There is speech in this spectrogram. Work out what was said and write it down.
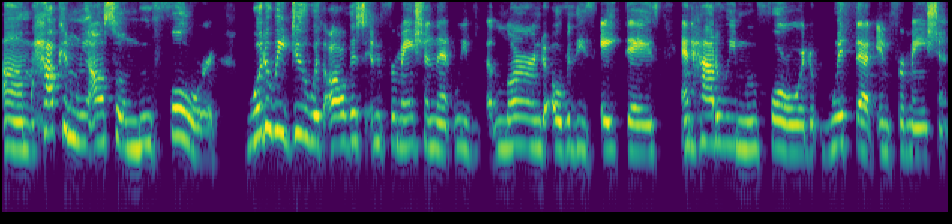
Um, how can we also move forward? What do we do with all this information that we've learned over these eight days and how do we move forward with that information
